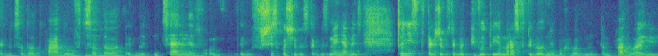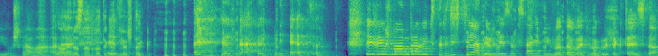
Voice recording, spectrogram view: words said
jakby co do odpadów, co hmm. do jakby ceny, jakby wszystko się jakby zmienia, więc to nie jest tak, że jakby pivotujemy raz w tygodniu, bo chyba bym tam padła i, i oszalała. Ale, ale raz na dwa tygodnie już tak. nie, to już mam prawie 40 lat, już nie jestem w stanie pivotować w ogóle tak często.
